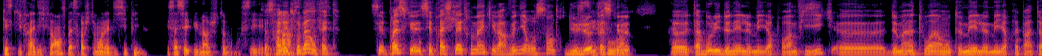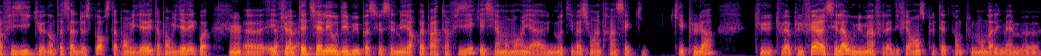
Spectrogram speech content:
qu'est-ce qui fera la différence? Bah, Ce sera justement la discipline. Et ça, c'est humain, justement. Ce sera l'être humain, en fait. C'est presque, c'est presque l'être humain qui va revenir au centre du jeu parce que hein. Euh, tu as beau lui donner le meilleur programme physique. Euh, demain, toi, on te met le meilleur préparateur physique dans ta salle de sport. Si tu n'as pas envie d'y aller, tu n'as pas envie d'y aller. Quoi. Mmh, euh, et tu vas peut-être y aller au début parce que c'est le meilleur préparateur physique. Et si à un moment, il y a une motivation intrinsèque qui, qui est plus là, tu ne vas plus le faire. Et c'est là où l'humain fait la différence, peut-être quand tout le monde a les mêmes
